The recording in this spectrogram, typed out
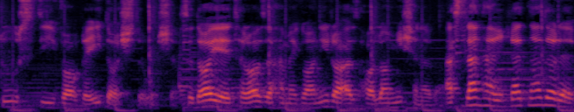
دوستی واقعی داشته باشد؟ صدای اعتراض همگانی را از حالا میشنوم. اصلا حقیقت نداره.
